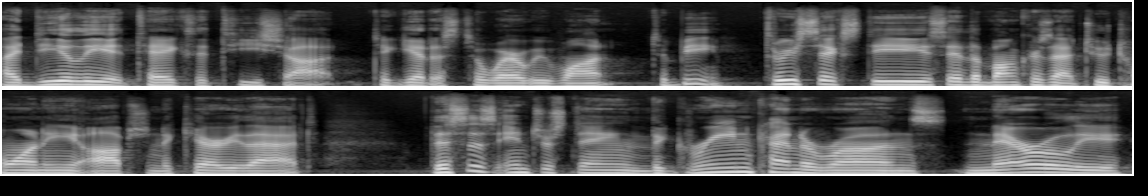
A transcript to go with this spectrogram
Ideally, it takes a tee shot to get us to where we want to be. 360, say the bunker's at 220, option to carry that. This is interesting. The green kind of runs narrowly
